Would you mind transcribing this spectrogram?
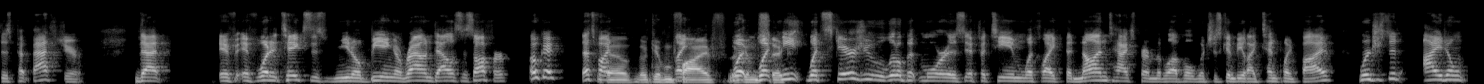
this past year, that if if what it takes is you know being around Dallas's offer, okay, that's fine. Yeah, they'll give them like, five. What him what what scares you a little bit more is if a team with like the non-taxpayer mid level, which is going to be like 10.5, we're interested. I don't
